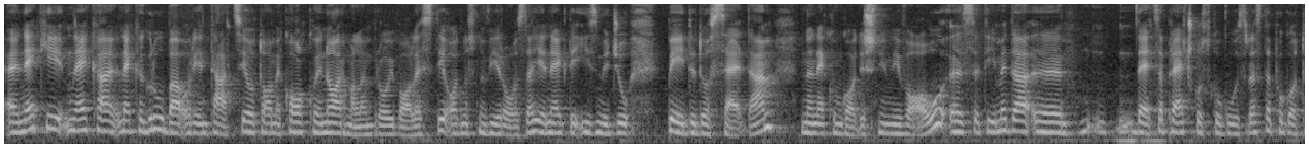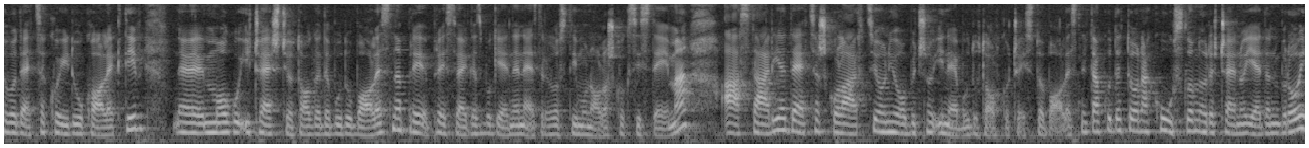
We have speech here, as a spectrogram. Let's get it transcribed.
E, neki, neka, neka gruba orijentacija o tome koliko je normalan broj bolesti, odnosno viroza, je negde između 5 do 7 na nekom godišnjem nivou, e, sa time da e, deca prečkolskog uzrasta, pogotovo deca koji idu u kolektiv, mogu i češće od toga da budu bolesna, pre, pre svega zbog jedne nezrelosti imunološkog sistema, a starija deca, školarci, oni obično i ne budu toliko često bolesni. Tako da to onako uslovno rečeno jedan broj,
